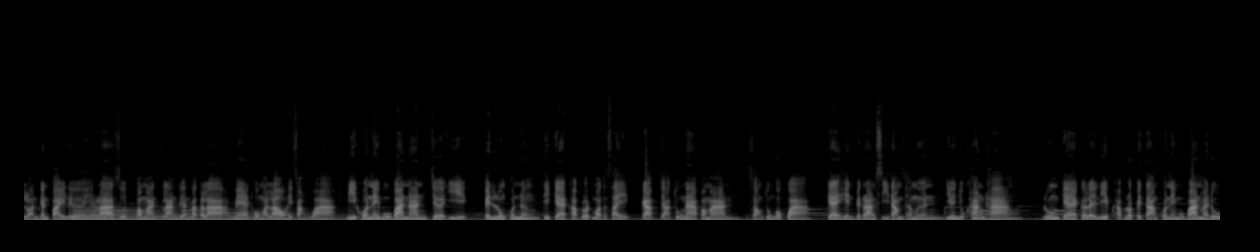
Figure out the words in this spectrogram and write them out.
หลอนกันไปเลย ล่าสุดประมาณกลางเดือนมกราแม่โทรมาเล่าให้ฟังว่า มีคนในหมู่บ้านนั้นเจออีก เป็นลุงคนหนึ่งที่แกขับรถมอเตอร์ไซค์กลับจากทุ่งนาประมาณสองทุ่มกว่าๆแกเห็นเป็นร่างสีดำทะมึนยืนอยู่ข้างทาง ลุงแกก็เลยรีบขับรถไปตามคนในหมู่บ้านมาดู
